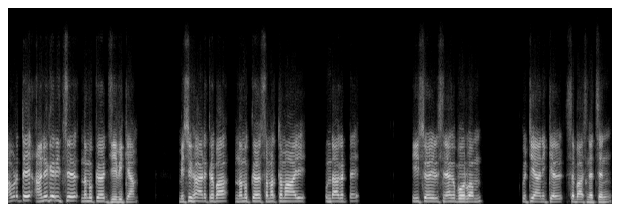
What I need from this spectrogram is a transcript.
അവിടുത്തെ അനുകരിച്ച് നമുക്ക് ജീവിക്കാം. മിശിഹായുടെ കൃപ നമുക്ക് സമർത്ഥമായി ഉണ്ടാകട്ടെ. ഈശോയിൽ സ്നേഹപൂർവം കുറ്റ്യാനിക്കൽ സെബാസ്നച്ചൻ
